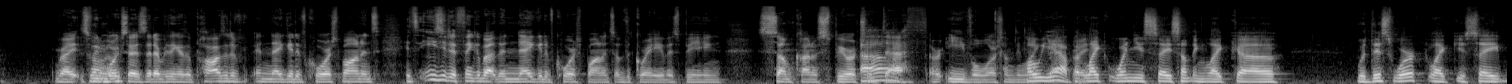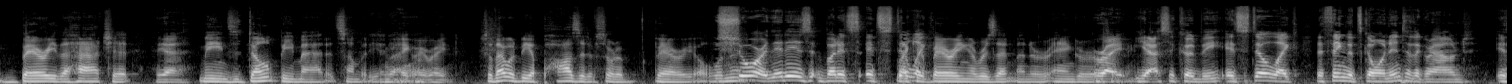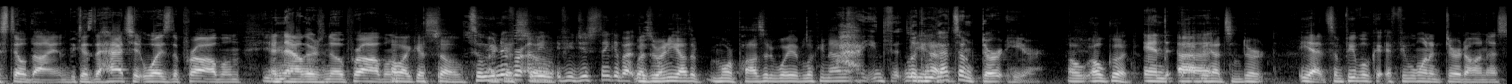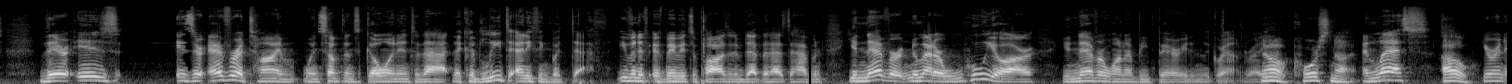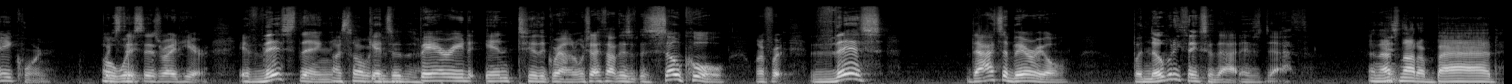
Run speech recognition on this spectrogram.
right? Swedenborg really? says that everything has a positive and negative correspondence. It's easy to think about the negative correspondence of the grave as being some kind of spiritual Ah. death or evil or something like oh that. Oh yeah, but right? like when you say something like, uh, "Would this work?" Like you say, "Bury the hatchet" yeah, means don't be mad at somebody anymore. right, right, right. So that would be a positive sort of burial, wouldn't Sure, it is, but it's it's still Like, like, you're burying a resentment or anger. Or right. something. Yes, it could be. It's still like the thing that's going into the ground is still dying because the hatchet was the problem, and now there's no problem. Oh, I guess so. so you're I never. guess I mean, if you just think about was the, there any other more positive way of looking at it? you th- do look, we got some dirt here, Oh, oh, good. and Glad we uh, had some dirt. Yeah, some people, if people want to dirt on us, there is, is there ever a time when something's going into that that could lead to anything but death? Even if, if maybe it's a positive death that has to happen, you never, no matter who you are, you never want to be buried in the ground, right? No, of course not. Unless Oh, you're an acorn, Oh, which wait. this is right here. If this thing gets buried into the ground, which I thought this is so cool, when I this, that's a burial, but nobody thinks of that as death. and that's And- not a bad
